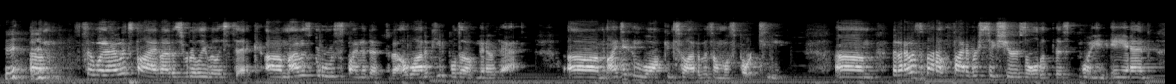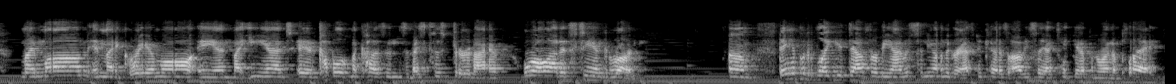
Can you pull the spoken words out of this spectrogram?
um, so when I was five, I was really, really sick. Um, I was born with spina bifida. A lot of people don't know that. Um, I didn't walk until I was almost 14. Um, but I was about five or six years old at this point, and my mom and my grandma and my aunt and a couple of my cousins and my sister and I were all out at Sand Run. Um, they had put a blanket down for me. I was sitting on the grass because obviously I can't get up and run and play.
